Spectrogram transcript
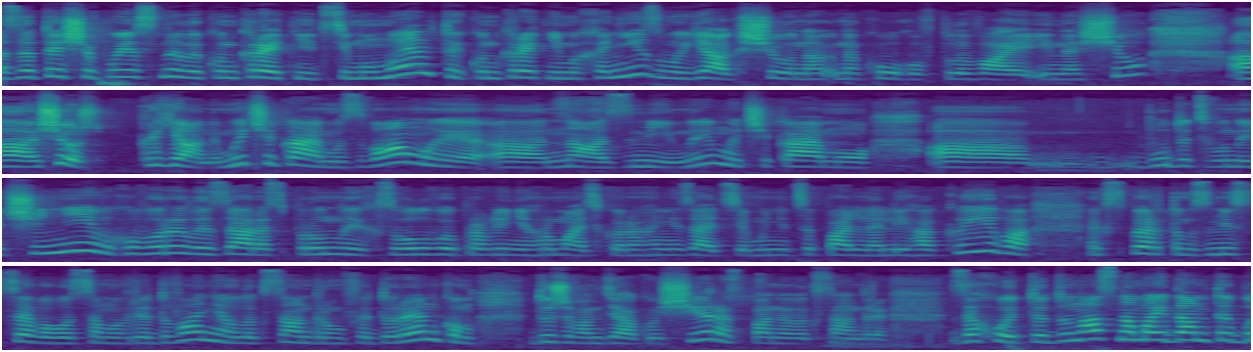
за те, що пояснили конкретні ці моменти, конкретні механізми, як що на, на кого впливає і на що. А, що ж, кияни, ми чекаємо з вами а, на зміни. Ми чекаємо, а, будуть вони чи ні. Говорили зараз про них з головою правління громадської організації Муніципальна ліга Києва, експертом з місцевого самоврядування Олександром Федоренком. Дуже вам дякую ще раз, пане Олександре. Заходьте до нас на Майдан ТБ.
